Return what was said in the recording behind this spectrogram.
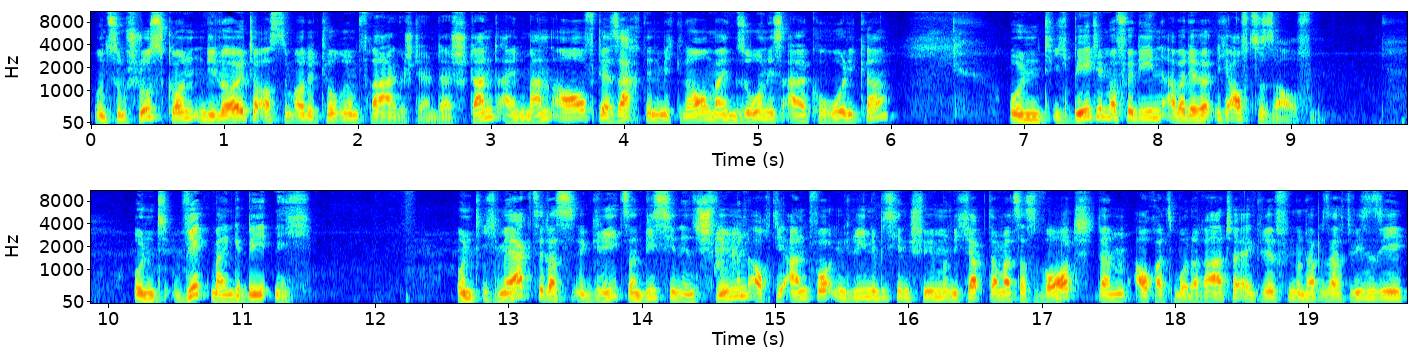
Und zum Schluss konnten die Leute aus dem Auditorium Frage stellen. Da stand ein Mann auf, der sagte nämlich genau, mein Sohn ist Alkoholiker und ich bete immer für den, aber der hört nicht auf zu saufen. Und wirkt mein Gebet nicht. Und ich merkte, das geriet so ein bisschen ins Schwimmen, auch die Antworten gerieten ein bisschen ins Schwimmen. Und ich habe damals das Wort dann auch als Moderator ergriffen und habe gesagt, wissen Sie,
